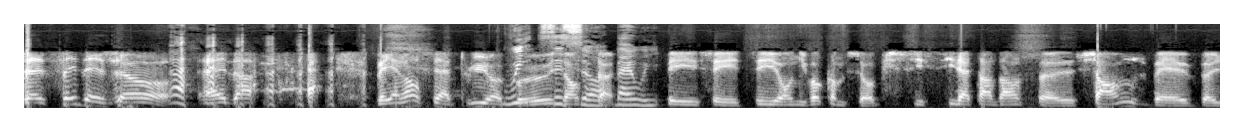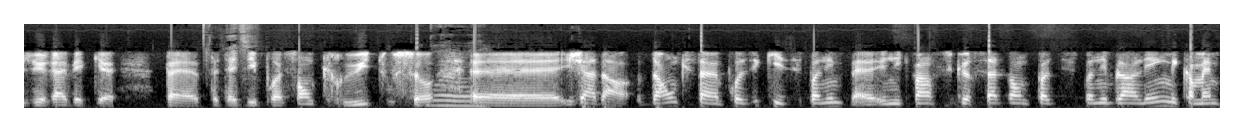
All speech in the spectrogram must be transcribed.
Je le sais déjà. Ben, il annonce la pluie un oui, peu. c'est donc, ça. Ben oui. c'est, c'est, on y va comme ça. Puis si, si la tendance euh, change, ben, ben j'irai avec euh, ben, peut-être des poissons crus, tout ça. Ouais, ouais. Euh, j'adore. Donc, c'est un produit qui est disponible euh, uniquement en succursale, donc pas disponible en ligne, mais quand même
